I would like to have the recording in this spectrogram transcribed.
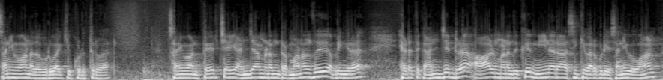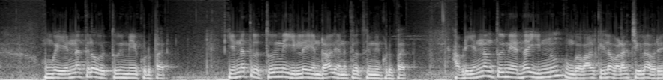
சனி பகவான் அதை உருவாக்கி கொடுத்துருவார். சனி பகவான் அஞ்சாம் இடம்ன்ற மனது அப்படிங்கிற இடத்துக்கு அஞ்சுன்ற ஆள் மனதுக்கு மீன ராசிக்கு வரக்கூடிய சனி பகவான் உங்கள் எண்ணத்தில் ஒரு தூய்மையை கொடுப்பார். எண்ணத்தில் தூய்மை இல்லை என்றால் எண்ணத்தில் தூய்மை கொடுப்பார். அப்படி எண்ணம் தூய்மையாக இருந்தால் இன்னும் உங்கள் வாழ்க்கையில் வளர்ச்சிகளை அவர்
